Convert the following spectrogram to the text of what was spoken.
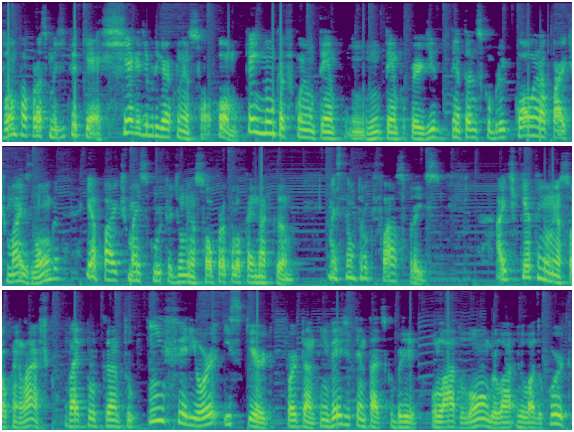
vamos para a próxima dica que é chega de brigar com o lençol. Como? Quem nunca ficou em um tempo, um, um tempo perdido tentando descobrir qual era a parte mais longa e a parte mais curta de um lençol para colocar aí na cama? Mas tem um truque fácil para isso. A etiqueta em um lençol com elástico vai para o canto inferior esquerdo. Portanto, em vez de tentar descobrir o lado longo e o lado curto,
